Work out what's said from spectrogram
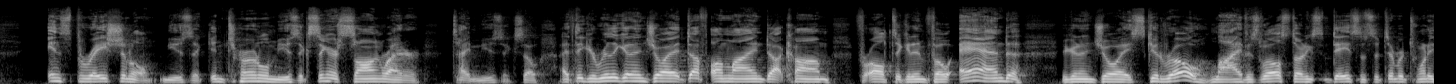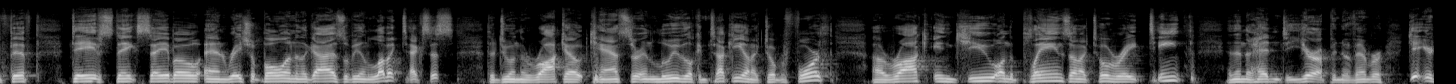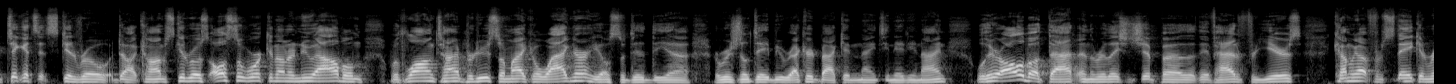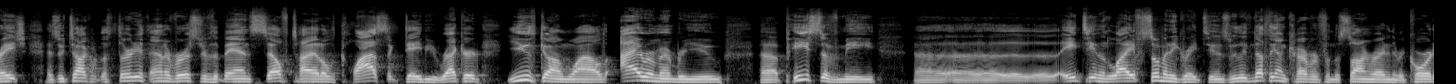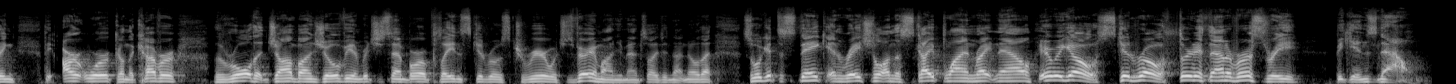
inspirational music, internal music, singer songwriter type music. So I think you're really going to enjoy it. DuffOnline.com for all ticket info. And you're going to enjoy Skid Row live as well, starting some dates on September 25th. Dave Snake Sabo and Rachel Bolan and the guys will be in Lubbock, Texas. They're doing the Rock Out Cancer in Louisville, Kentucky on October 4th. Uh, Rock in Q on the Plains on October 18th. And then they're heading to Europe in November. Get your tickets at skidrow.com. Skid Row's also working on a new album with longtime producer Michael Wagner. He also did the uh, original debut record back in 1989. We'll hear all about that and the relationship uh, that they've had for years coming up from Snake and Rach as we talk about the 30th anniversary of the band's self-titled classic debut record, Youth Gone Wild, I Remember You, uh, Piece of Me, Uh, uh, uh, uh, 18 in Life, so many great tunes. We leave nothing uncovered from the songwriting, the recording, the artwork on the cover, the role that Jon Bon Jovi and Richie Sambora played in Skid Row's career, which is very monumental. I did not know that. So we'll get to Snake and Rachel on the Skype line right now. Here we go. Skid Row 30th anniversary begins now.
